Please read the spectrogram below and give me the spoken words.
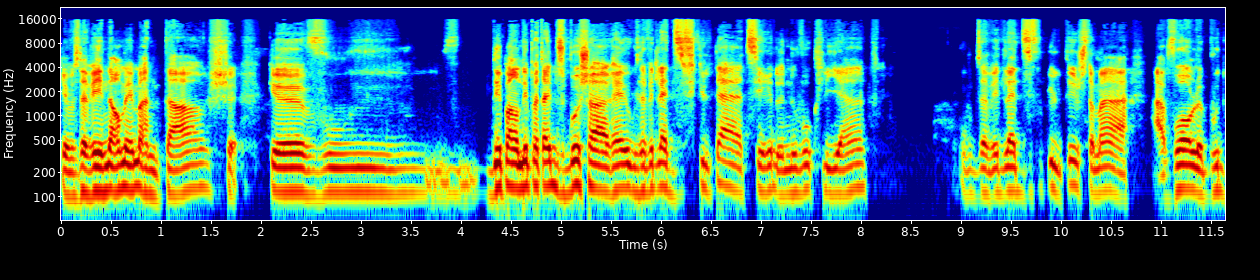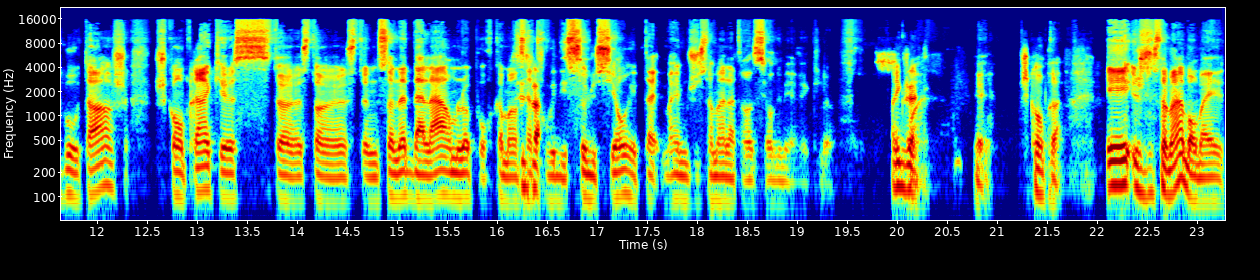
que vous avez énormément de tâches, que vous dépendez peut-être du bouche à oreille, ou vous avez de la difficulté à attirer de nouveaux clients, ou vous avez de la difficulté justement à, voir le bout de vos tâches, je comprends que c'est une sonnette d'alarme pour commencer à trouver des solutions et peut-être même justement la transition numérique. Là. Exact. Je comprends. Et justement, bon, ben,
